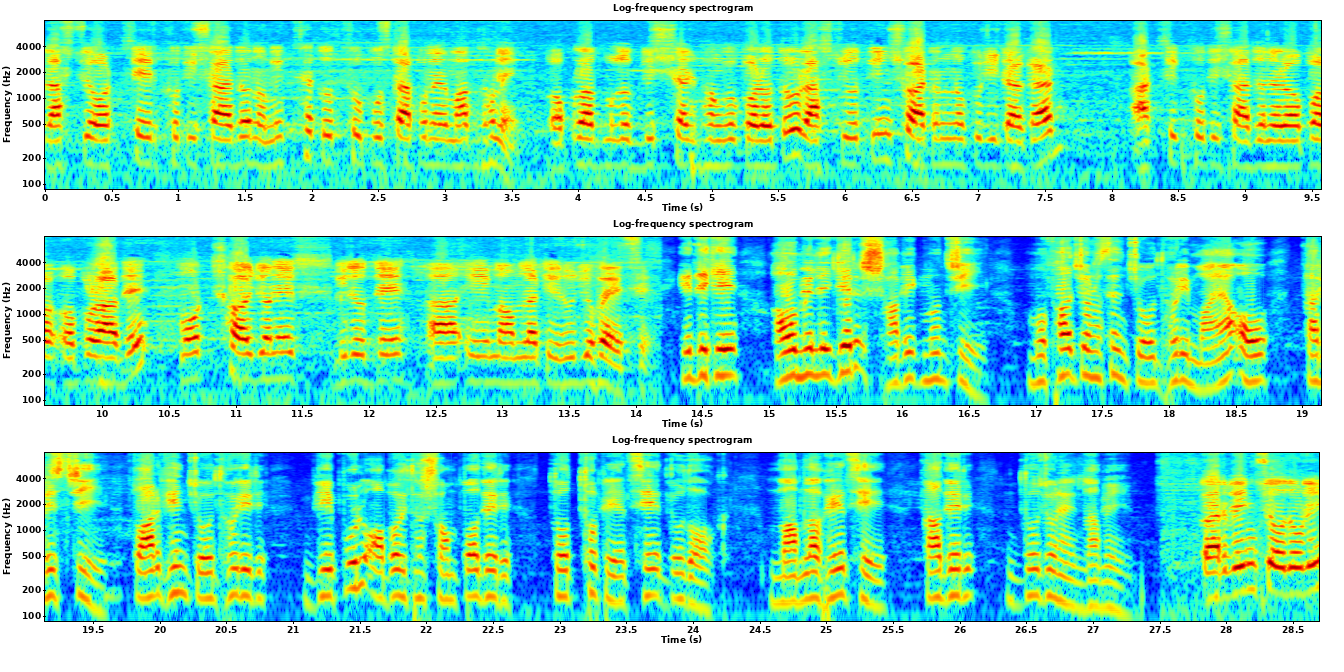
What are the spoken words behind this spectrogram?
রাষ্ট্রীয় অর্থের ক্ষতি সাধন ও মিথ্যা তথ্য উপস্থাপনের মাধ্যমে অপরাধমূলক বিশ্বাস ভঙ্গ করত রাষ্ট্রীয় তিনশো আটান্ন কোটি টাকার আর্থিক ক্ষতি সাধনের অপ- অপরাধে মোট ছয় জনের বিরুদ্ধে এই মামলাটি রুজু হয়েছে। এদিকে আওয়ামী লীগের সাবেক মন্ত্রী মোফাজ্জল হোসেন চৌধুরী মায়া ও তার স্ত্রী পারভিন চৌধুরীর বিপুল অবৈধ সম্পদের তথ্য পেয়েছে দুদক। মামলা হয়েছে তাদের দুজনের নামে। পারভিন চৌধুরী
